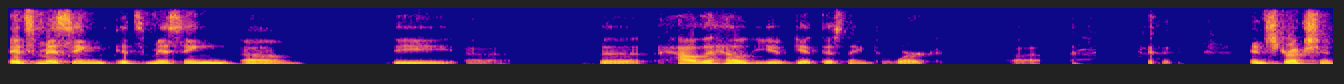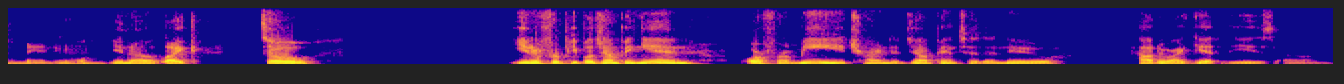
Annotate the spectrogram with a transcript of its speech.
it's missing it's missing um the uh the how the hell do you get this thing to work uh instruction manual Mhm. you know like so you know for people jumping in or for me trying to jump into the new how do i get these um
